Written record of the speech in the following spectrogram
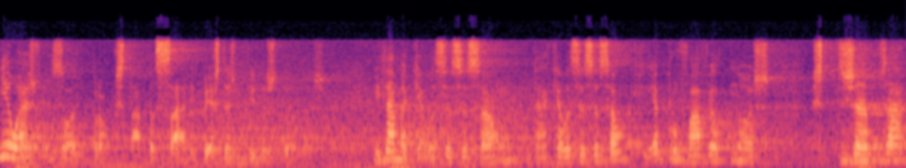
E eu às vezes olho para o que está a passar e para estas medidas todas e dá-me aquela sensação, dá aquela sensação que é provável que nós estejamos a,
